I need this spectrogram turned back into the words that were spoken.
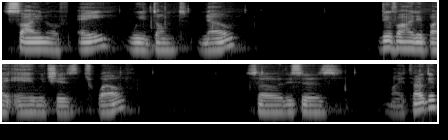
sine of a we don't know divided by a which is 12 so this is my target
